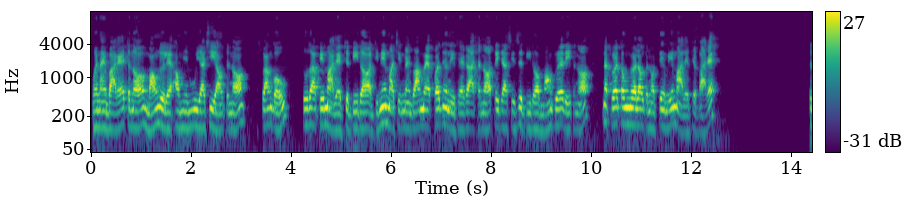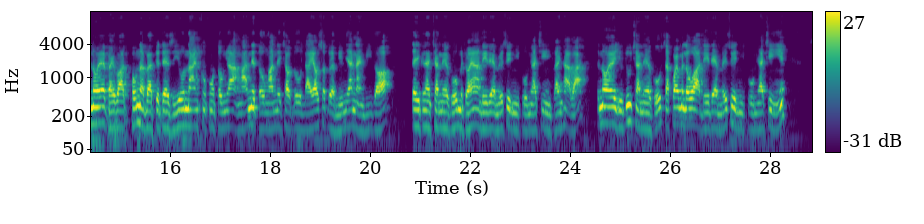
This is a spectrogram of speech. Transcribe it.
ဝင်နိုင်ပါတယ်ကျွန်တော်မောင်းတွေလည်းအောင်မြင်မှုရရှိအောင်ကျွန်တော်အစွမ်းကုန်စူးစမ်းပေးမှလည်းဖြစ်ပြီးတော့ဒီနေ့မှချိန်မှန်သွားမဲ့ပွဲသွင်းတွေထဲကကျွန်တော်တေချာစီစစ်ပြီးတော့မောင်းတွဲတွေကျွန်တော်နှစ်တွဲသုံးတွဲလောက်ကျွန်တော်တင်ပေးမှလည်းဖြစ်ပါတယ် ကျွန်တော်ရဲ့ Viber ဖုန်းနံပါတ်ဖြစ်တဲ့0999395356တို့လာရောက်ဆက်သွယ်မေးမြန်းနိုင်ပြီးတော့ Telegram Channel ကိုမ join ရသေးတဲ့မိတ်ဆွေညီကိုများချင်း join ထားပါကျွန်တော်ရဲ့ YouTube Channel ကို Subscribe မလုပ်ရသေးတဲ့မိတ်ဆွေညီကိုများချင်းရင်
